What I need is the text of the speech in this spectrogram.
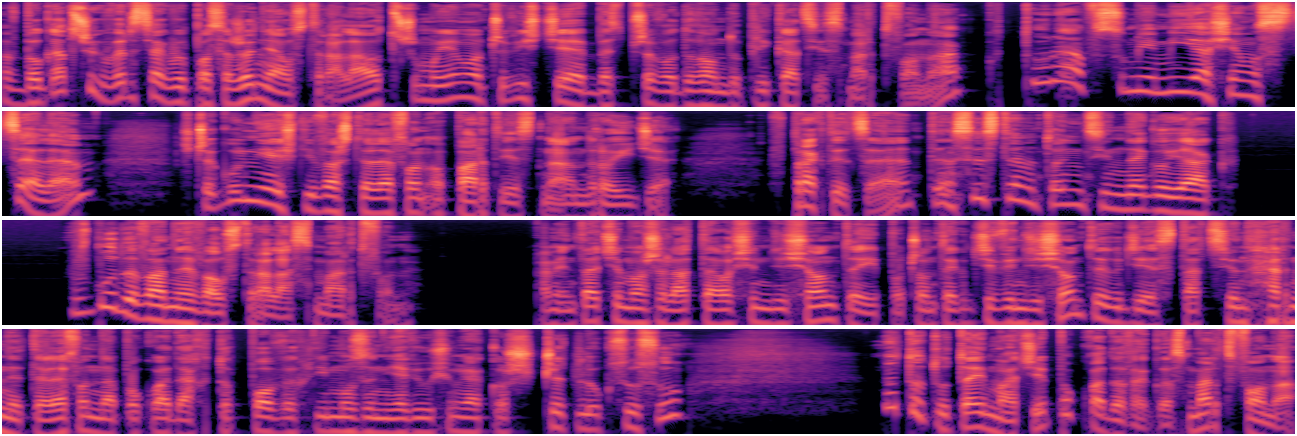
W bogatszych wersjach wyposażenia Australa otrzymujemy oczywiście bezprzewodową duplikację smartfona, która w sumie mija się z celem, szczególnie jeśli wasz telefon oparty jest na Androidzie. W praktyce ten system to nic innego jak wbudowany w Australa smartfon. Pamiętacie może lata 80. i początek 90., gdzie stacjonarny telefon na pokładach topowych limuzyn jawił się jako szczyt luksusu? No to tutaj macie pokładowego smartfona.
